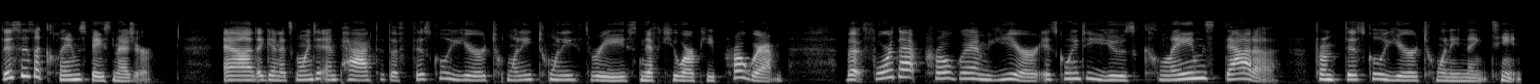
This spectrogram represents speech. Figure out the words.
This is a claims based measure. And again, it's going to impact the fiscal year 2023 SNF QRP program. But for that program year, it's going to use claims data from fiscal year 2019.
